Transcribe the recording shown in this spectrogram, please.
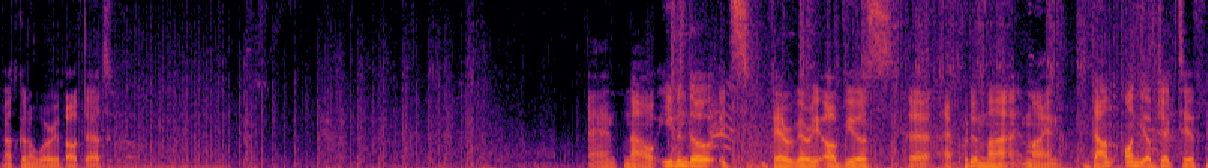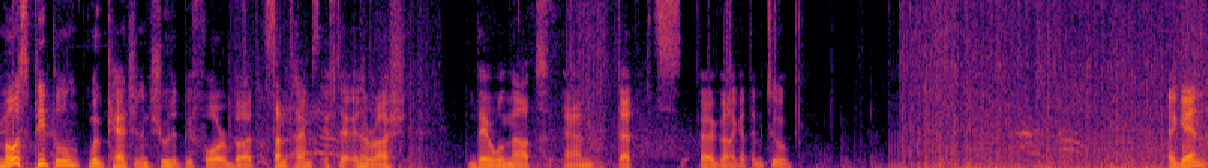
not gonna worry about that. And now, even though it's very, very obvious, uh, I put mi mine down on the objective. Most people will catch it and shoot it before, but sometimes if they're in a rush, they will not. And that's uh, gonna get them too. Again,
